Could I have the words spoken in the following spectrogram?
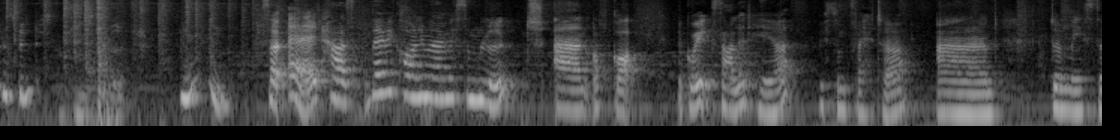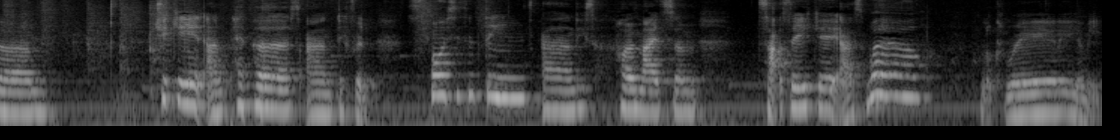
Husband. So Ed has very kindly made me some lunch and I've got a Greek salad here with some feta and done me some chicken and peppers and different spices and things. And he's homemade some tzatziki as well. Looks really yummy.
